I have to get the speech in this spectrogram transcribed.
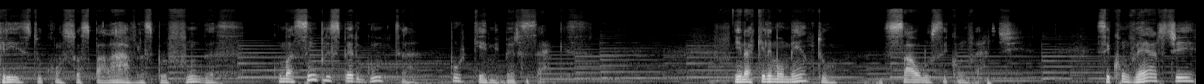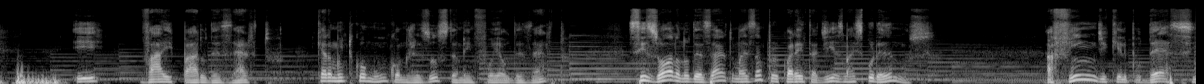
Cristo, com suas palavras profundas, com uma simples pergunta: Por que me persegues? E naquele momento, Saulo se converte. Se converte e vai para o deserto, que era muito comum, como Jesus também foi ao deserto. Se isola no deserto, mas não por 40 dias, mas por anos, a fim de que ele pudesse,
